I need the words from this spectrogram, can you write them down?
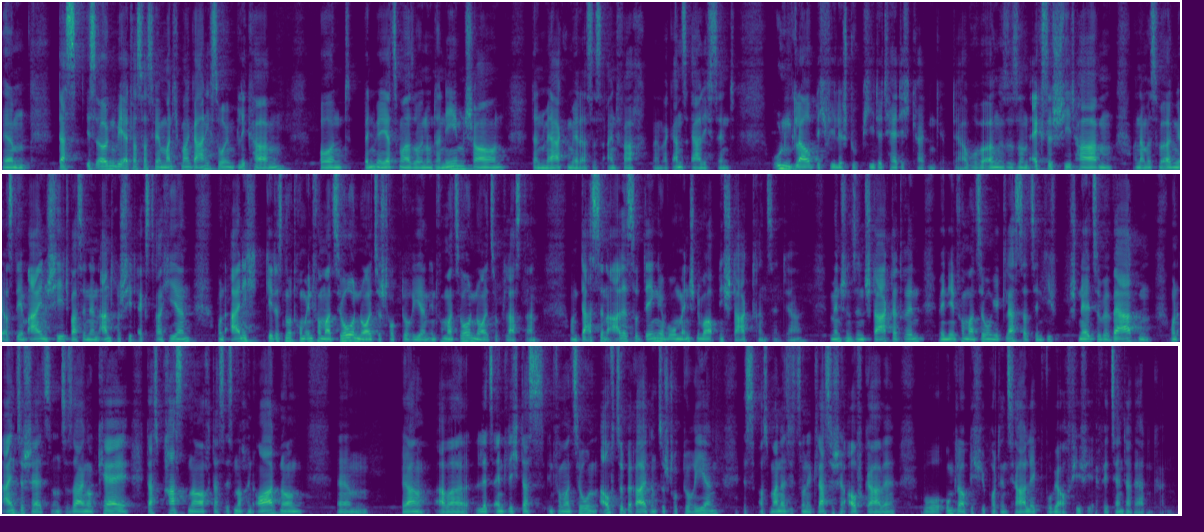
Ähm, das ist irgendwie etwas, was wir manchmal gar nicht so im Blick haben. Und wenn wir jetzt mal so in Unternehmen schauen, dann merken wir, dass es einfach, wenn wir ganz ehrlich sind, unglaublich viele stupide Tätigkeiten gibt, ja, wo wir irgendwie so ein Excel-Sheet haben und dann müssen wir irgendwie aus dem einen Sheet was in den anderen Sheet extrahieren und eigentlich geht es nur darum, Informationen neu zu strukturieren, Informationen neu zu clustern und das sind alles so Dinge, wo Menschen überhaupt nicht stark drin sind, ja. Menschen sind stark da drin, wenn die Informationen geclustert sind, die schnell zu bewerten und einzuschätzen und zu sagen, okay, das passt noch, das ist noch in Ordnung. Ähm, ja, aber letztendlich das Informationen aufzubereiten und zu strukturieren, ist aus meiner Sicht so eine klassische Aufgabe, wo unglaublich viel Potenzial liegt, wo wir auch viel, viel effizienter werden können.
